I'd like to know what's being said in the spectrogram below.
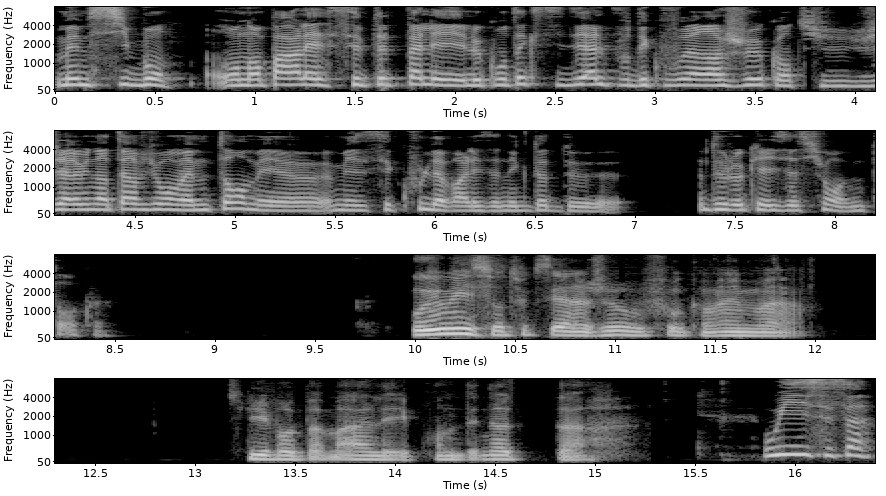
même si, bon, on en parlait, c'est peut-être pas le contexte idéal pour découvrir un jeu quand tu gères une interview en même temps, mais, euh, mais c'est cool d'avoir les anecdotes de, de, localisation en même temps, quoi. Oui, oui, surtout que c'est un jeu où il faut quand même euh, suivre pas mal et prendre des notes. Oui, c'est ça.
